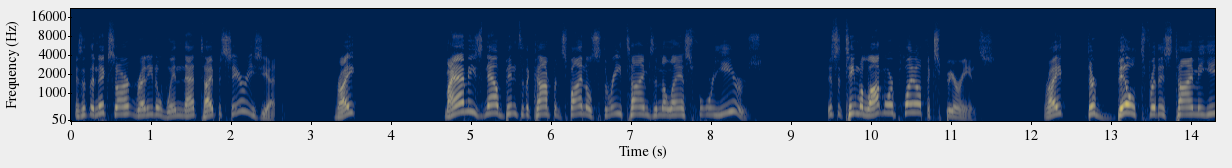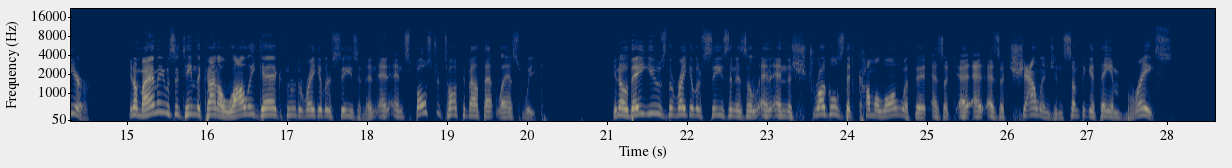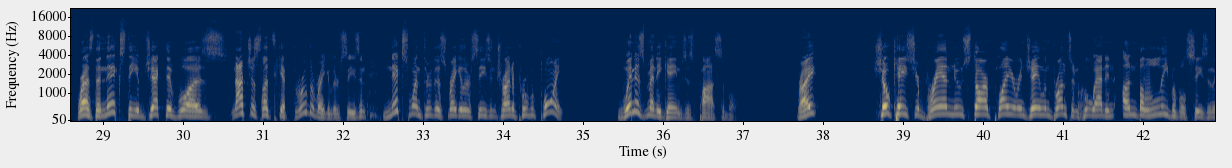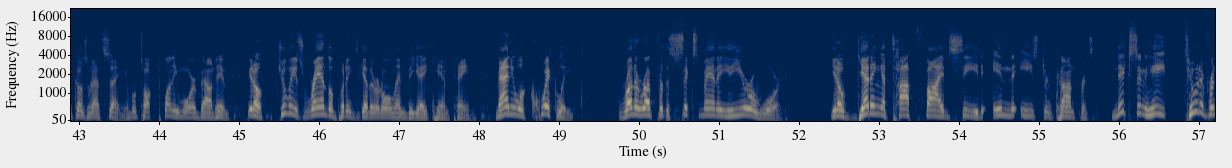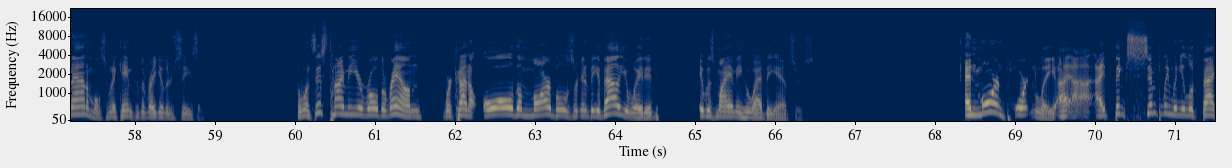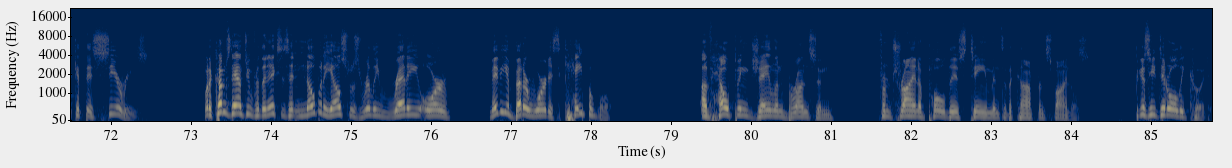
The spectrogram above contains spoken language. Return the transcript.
is that the Knicks aren't ready to win that type of series yet, right? Miami's now been to the conference finals three times in the last four years. This is a team with a lot more playoff experience, right? They're built for this time of year. You know, Miami was a team that kind of lollygagged through the regular season, and, and, and Spoelstra talked about that last week. You know, they use the regular season as a and, and the struggles that come along with it as a as a challenge and something that they embrace. Whereas the Knicks, the objective was not just let's get through the regular season. Knicks went through this regular season trying to prove a point, win as many games as possible, right? Showcase your brand new star player in Jalen Brunson, who had an unbelievable season that goes without saying. And we'll talk plenty more about him. You know, Julius Randle putting together an all NBA campaign. Manuel Quickley, runner up for the Six Man of the Year award. You know, getting a top five seed in the Eastern Conference. Knicks and Heat, two different animals when it came to the regular season. But once this time of year rolled around, where kind of all the marbles are going to be evaluated, it was Miami who had the answers. And more importantly, I, I, I, think simply when you look back at this series, what it comes down to for the Knicks is that nobody else was really ready, or maybe a better word is capable, of helping Jalen Brunson from trying to pull this team into the conference finals because he did all he could,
